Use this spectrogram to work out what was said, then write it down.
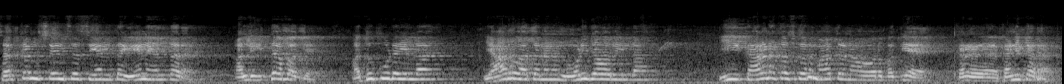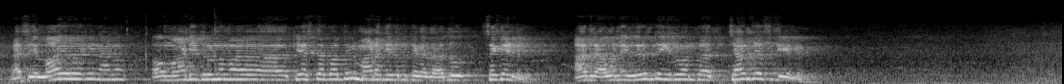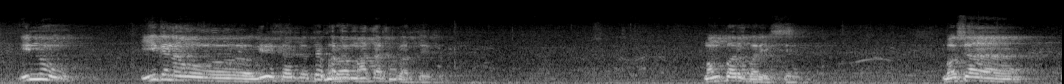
ಸರ್ಕಮ್ಸ್ಟೆನ್ಸಸ್ ಅಂತ ಏನು ಹೇಳ್ತಾರೆ. ಅಲ್ಲಿ ಇದ್ದ ಬಗ್ಗೆ ಅದು ಕೂಡ ಇಲ್ಲ. ಯಾರು ಆತನನ್ನು ನೋಡಿದವರು ಇಲ್ಲ. ಈ ಕಾರಣಕ್ಕೋಸ್ಕರ ಮಾತ್ರ ನಾವು ಅವರ ಬಗ್ಗೆ ಕಣಿಕರ ಆಸ್ ಎ ಲಾಯರ್ ಆಗಿ ನಾನು ಅವ್ರು ಮಾಡಿದ್ರು ಕೇಸ್ ತಗೋತೀನಿ ಮಾಡದಿದ್ರು ತೆಗೆದು ಅದು ಸೆಕೆಂಡ್ರಿ ಆದ್ರೆ ಅವನ ವಿರುದ್ಧ ಇರುವಂತ ಚಾರ್ಜಸ್ ಕೇಳಿ ಇನ್ನು ಈಗ ನಾವು ಗಿರೀಶ್ ಸರ್ ಜೊತೆ ಬರುವ ಮಾತಾಡ್ತಾ ಬರ್ತೀವಿ. ಮಂಪರ್ ಪರೀಕ್ಷೆ. ಬಹುಶಃ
